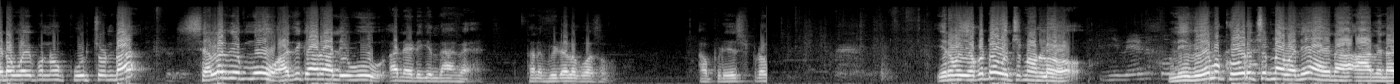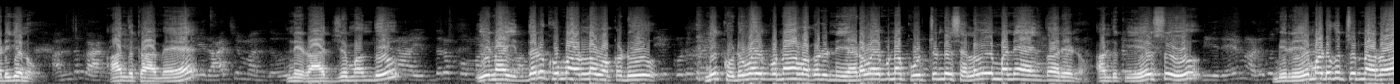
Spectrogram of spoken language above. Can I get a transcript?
ఎడవైపును కూర్చుండా సెలవిమ్ము అధికారాలు ఇవ్వు అని అడిగింది ఆమె తన బిడ్డల కోసం. అప్పుడు యేసుప్రభు ఇరవై ఒకటో వచనంలో నీవేమి కోరుచున్నావని ఆయన ఆమెను అడిగాను. అందుకు ఆమె అందుకు ఆమె నీ రాజ్యమందు ఈ నా కుమారులు ఇద్దరు కుమారులో ఒకడు నీ కుడివైపున ఒకడు నీ ఎడవైపున కూర్చుండి సెలవు ఇమ్మని ఆయనతో అరేను అందుకు యేసు మీరేం అడుగు మీరేం అడుగుచున్నారో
